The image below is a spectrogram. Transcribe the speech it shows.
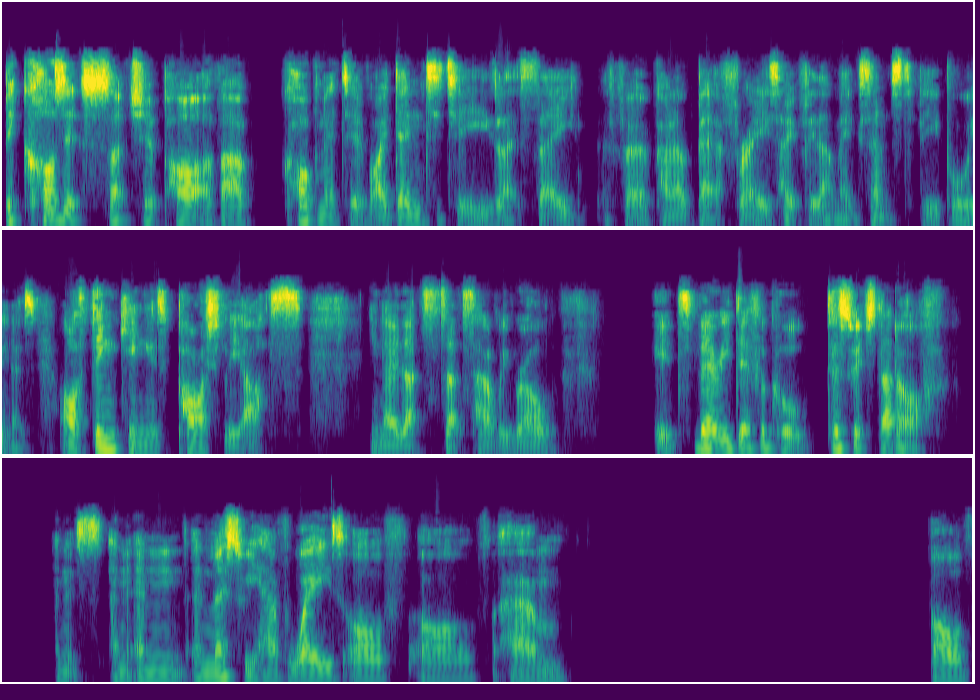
because it's such a part of our cognitive identity, let's say, for kind of a better phrase. Hopefully that makes sense to people. You know, our thinking is partially us. You know, that's that's how we roll. It's very difficult to switch that off, and it's and and unless we have ways of of um, of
